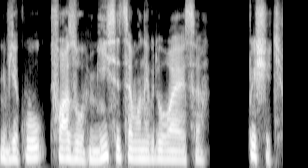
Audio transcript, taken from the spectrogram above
в яку фазу місяця вони відбуваються. Пишіть.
